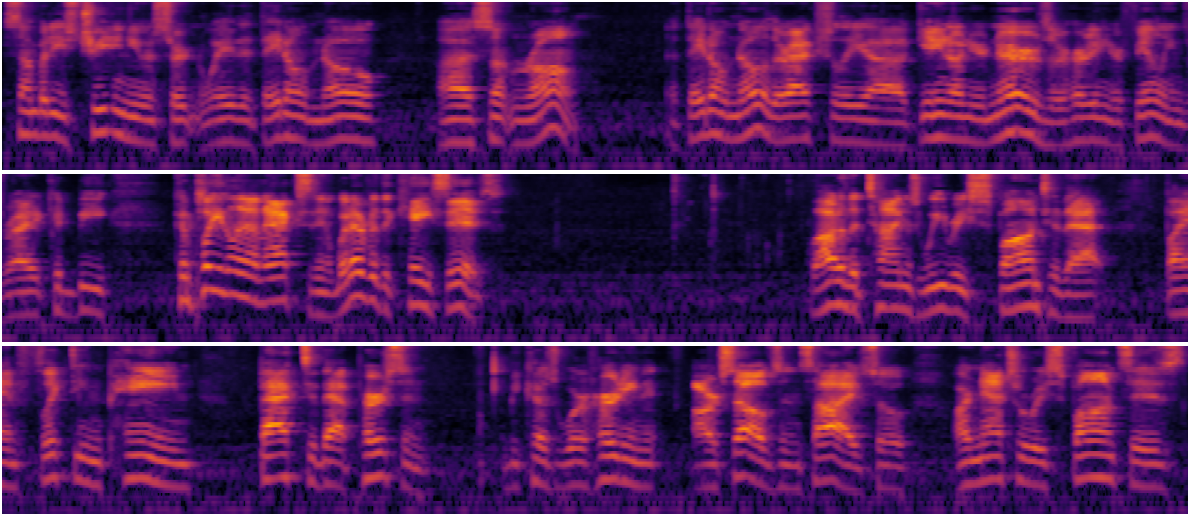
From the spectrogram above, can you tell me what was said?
somebody's treating you a certain way that they don't know uh, something wrong that they don't know they're actually uh, getting on your nerves or hurting your feelings right? It could be completely on accident whatever the case is a lot of the times we respond to that by inflicting pain back to that person because we're hurting ourselves inside. So our natural response is,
